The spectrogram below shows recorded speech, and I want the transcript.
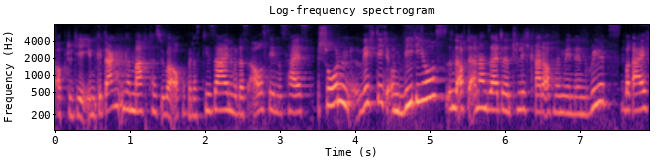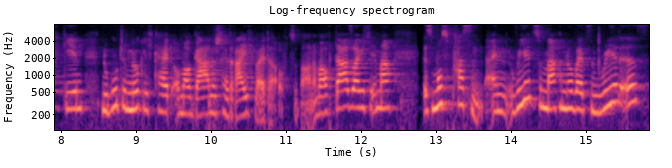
ob du dir eben Gedanken gemacht hast über auch über das Design, über das Aussehen. Das heißt, schon wichtig und Videos sind auf der anderen Seite natürlich gerade auch wenn wir in den Reels-Bereich gehen, eine gute Möglichkeit, um organisch halt Reichweite aufzubauen. Aber auch da sage ich immer, es muss passen. Ein Reel zu machen, nur weil es ein Reel ist,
